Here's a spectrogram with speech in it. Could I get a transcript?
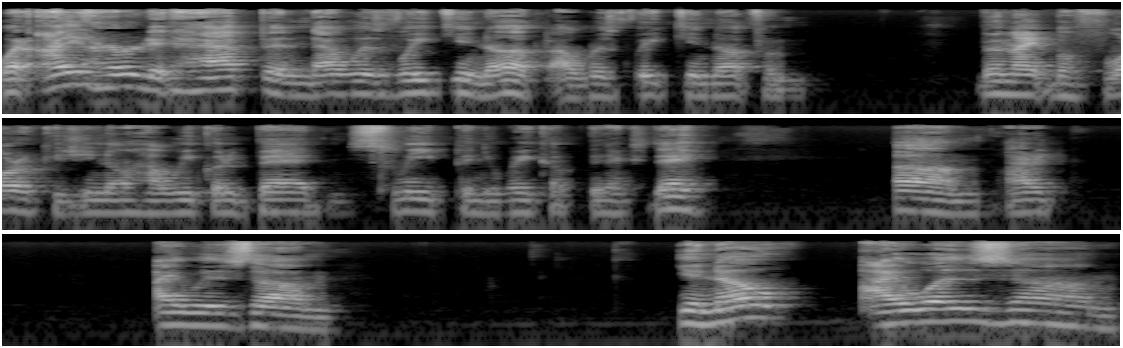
when I heard it happened, I was waking up. I was waking up from the night before because you know how we go to bed and sleep and you wake up the next day. Um, I, I was, um, you know, I was, um,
